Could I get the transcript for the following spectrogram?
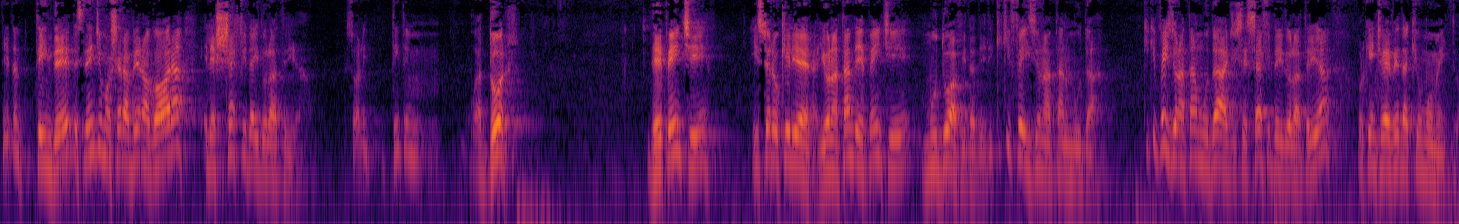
Tenta entender, descendente de Moshe Rabbeinu agora, ele é chefe da idolatria. Pessoal, tenta a dor. De repente, isso era o que ele era. Jonathan, de repente, mudou a vida dele. O que, que fez Jonathan mudar? O que, que fez Jonathan mudar de ser chefe da idolatria? Porque a gente vai ver daqui um momento.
